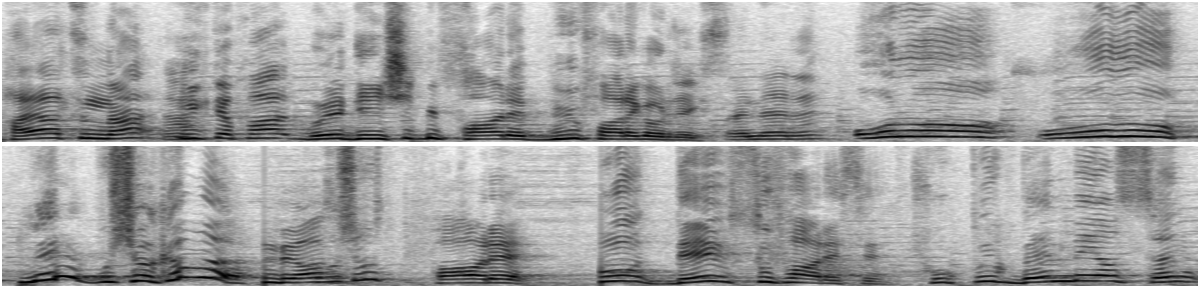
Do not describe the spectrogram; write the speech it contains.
Hayatında ilk defa böyle değişik bir fare, büyük fare göreceksin. Sen nerede? Ono! Oğlum! Ne? Bu şaka mı? Beyaz fare. Bu dev su faresi. Çok büyük bembeyaz sen.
